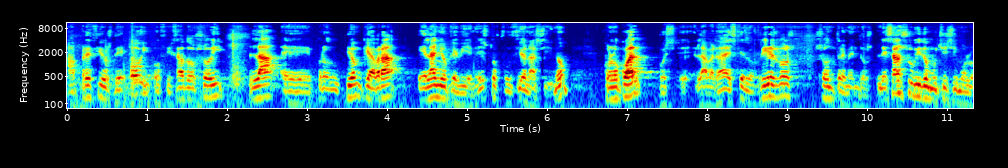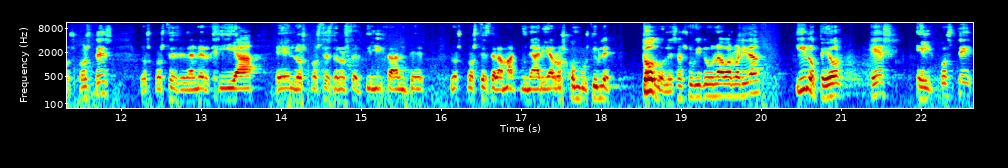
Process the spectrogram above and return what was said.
a precios de hoy o fijados hoy la producción que habrá el año que viene. Esto funciona así, ¿no? Con lo cual, pues la verdad es que los riesgos son tremendos. Les han subido muchísimo los costes, los costes de la energía, eh, los costes de los fertilizantes, los costes de la maquinaria, los combustibles, todo les ha subido una barbaridad y lo peor es el coste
